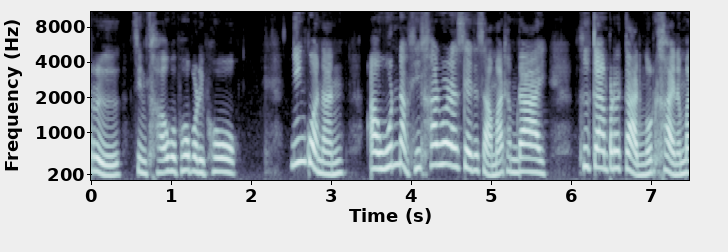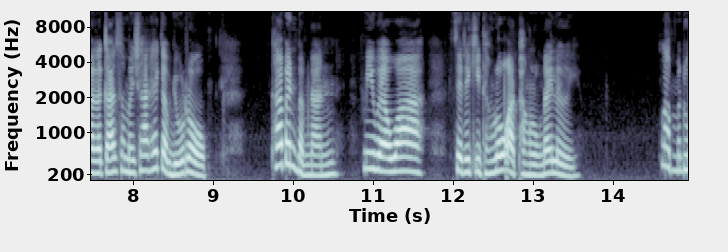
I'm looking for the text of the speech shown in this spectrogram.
หรือสินค้าอุปโภคบริโภค ยิ่งกว่านั้น อาวุธหนักที่คาดว่ารัสเซียจะสามารถทำได้ คือการประกาศงดขายน้ำมันและก๊าซธรรมชาติให้กับยุโรป ถ้าเป็นแบบนั้น มีแววว่าเศรษฐกิจทั้งโลกอาจพังลงได้เลย กลับมาดู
